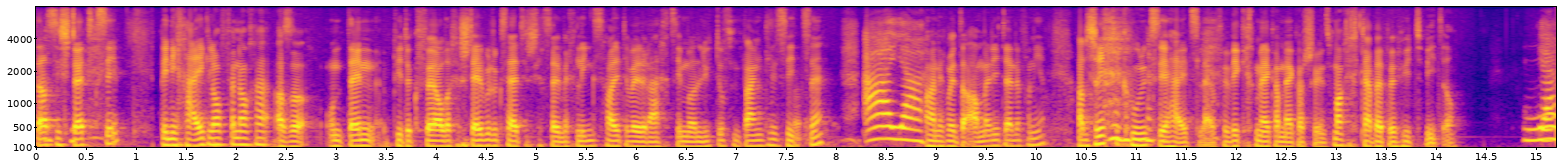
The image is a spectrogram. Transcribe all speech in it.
Das war dort. Gewesen. Bin ich heimgelaufen nachher. Also, und dann bei der gefährlichen Stelle, wo du gesagt hast, ich soll mich links halten, weil rechts immer Leute auf dem Bänkchen sitzen. Ah, ja. Habe ich mit der Amelie telefoniert. Aber es war richtig cool, gewesen, heimzulaufen. Wirklich mega, mega schön. Das mache ich, glaube ich, heute wieder. Uh. Ja.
